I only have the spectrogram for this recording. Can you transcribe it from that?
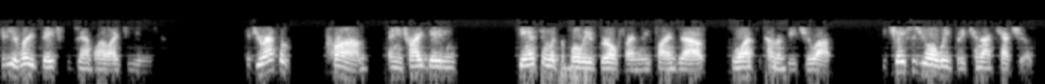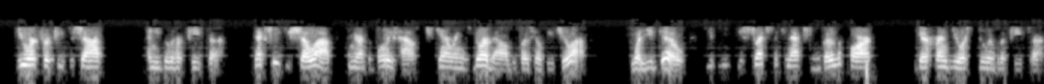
give you a very basic example I like to use. If you're at the prom and you try dating, dancing with the bully's girlfriend and he finds out he wants to come and beat you up. He chases you all week, but he cannot catch you. You work for a pizza shop and you deliver pizza. Next week you show up and you're at the bully's house. You can't ring his doorbell because he'll beat you up. What do you do? You, you stretch the connection. You go to the park, you get a friend of yours to deliver the pizza.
